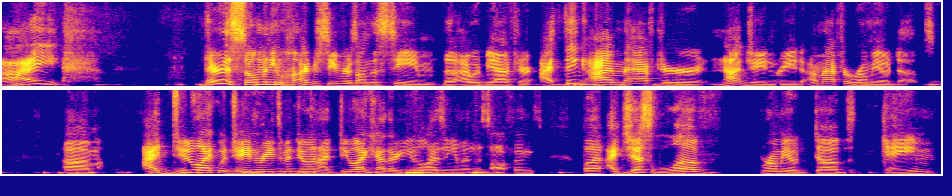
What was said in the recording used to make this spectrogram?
I there is so many wide receivers on this team that I would be after. I think I'm after not Jayden Reed. I'm after Romeo Doubs. Um, I do like what Jayden Reed's been doing. I do like how they're utilizing him in this offense, but I just love Romeo Doubs' game.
